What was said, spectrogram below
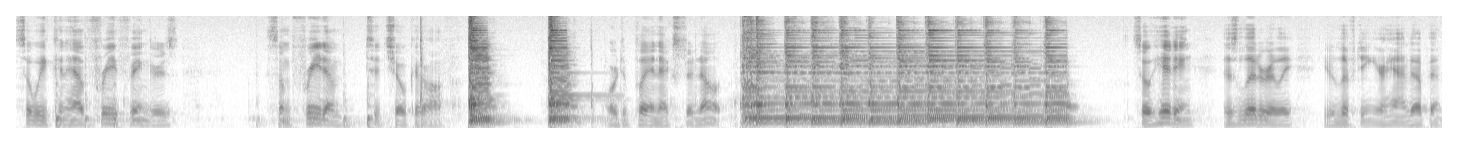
So we can have free fingers, some freedom to choke it off, or to play an extra note. So hitting is literally, you're lifting your hand up and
